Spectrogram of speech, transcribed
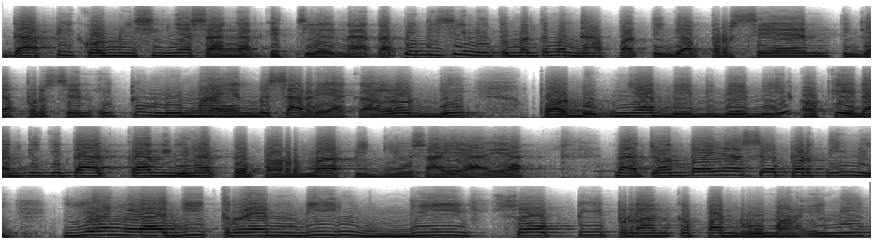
Tapi komisinya sangat kecil. Nah, tapi di sini teman-teman dapat 3%, 3% itu lumayan besar ya kalau di produknya baby baby. Oke, nanti kita akan lihat performa video saya ya. Nah, contohnya seperti ini. Yang lagi trending di Shopee perlengkapan rumah ini,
